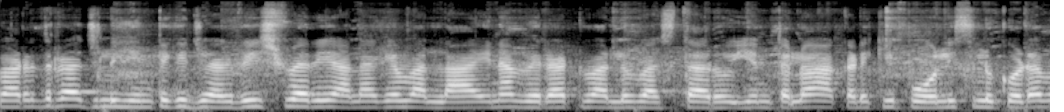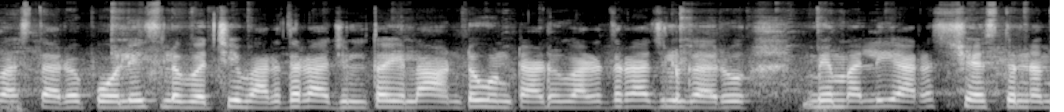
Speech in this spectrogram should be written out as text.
వరదరాజులు ఇంటికి జగదీశ్వరి అలాగే వాళ్ళ ఆయన విరాట్ వాళ్ళు వస్తారు. ఇంతలో అక్కడికి పోలీసులు కూడా వస్తారు. పోలీసులు వచ్చి వరదరాజులతో ఇలా అంటూ ఉంటాడు. వరదరాజులు గారు మిమ్మల్ని అరెస్ట్ చేస్తున్నాం.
